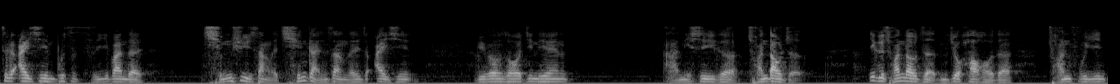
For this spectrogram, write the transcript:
这个爱心不是指一般的情绪上的、情感上的那种爱心。比方说，今天啊，你是一个传道者，一个传道者，你就好好的传福音，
